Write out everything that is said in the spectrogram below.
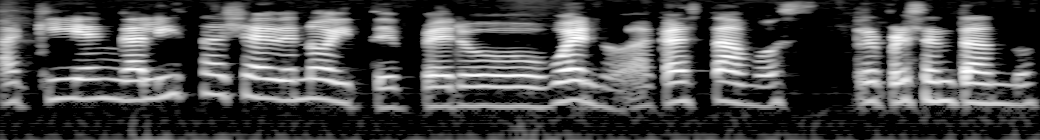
Aquí en Galiza xa é de noite, pero bueno, acá estamos representando.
